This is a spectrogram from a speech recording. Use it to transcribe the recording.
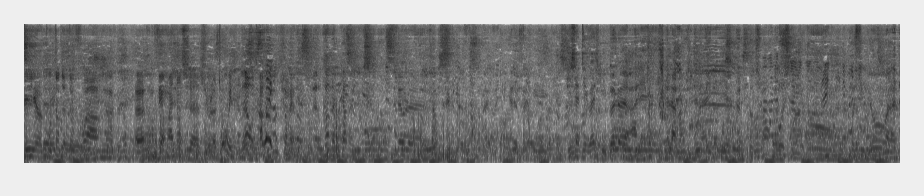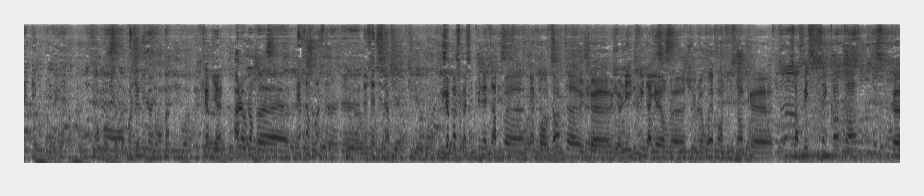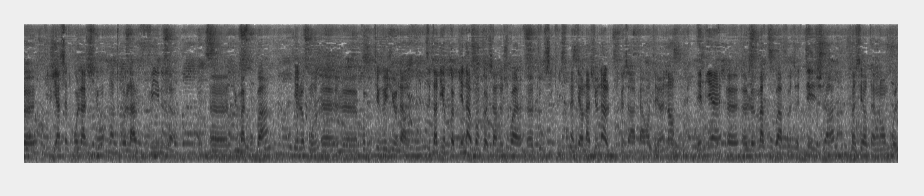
suis euh, content de te voir euh, en permanence sur le tour. Et puis là, on travaille quand même. Quand même, quand même. Faire le qui s'intéressent, qui veulent aller de l'avant. Aussi au studio, à la technique. On continue notre combat. Très bien. Alors donc, euh, qu'est-ce penses de, de, cette étape Je pense que c'est une étape euh, importante. Je, je l'ai écrit d'ailleurs euh, sur le web en disant que ça fait 50 ans qu'il y a cette relation entre la ville du Makuba et le, le comité régional. C'est-à-dire que bien avant que ça ne soit Tour cycliste international, puisque ça a 41 ans, eh bien, le Makuba faisait déjà un certain nombre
